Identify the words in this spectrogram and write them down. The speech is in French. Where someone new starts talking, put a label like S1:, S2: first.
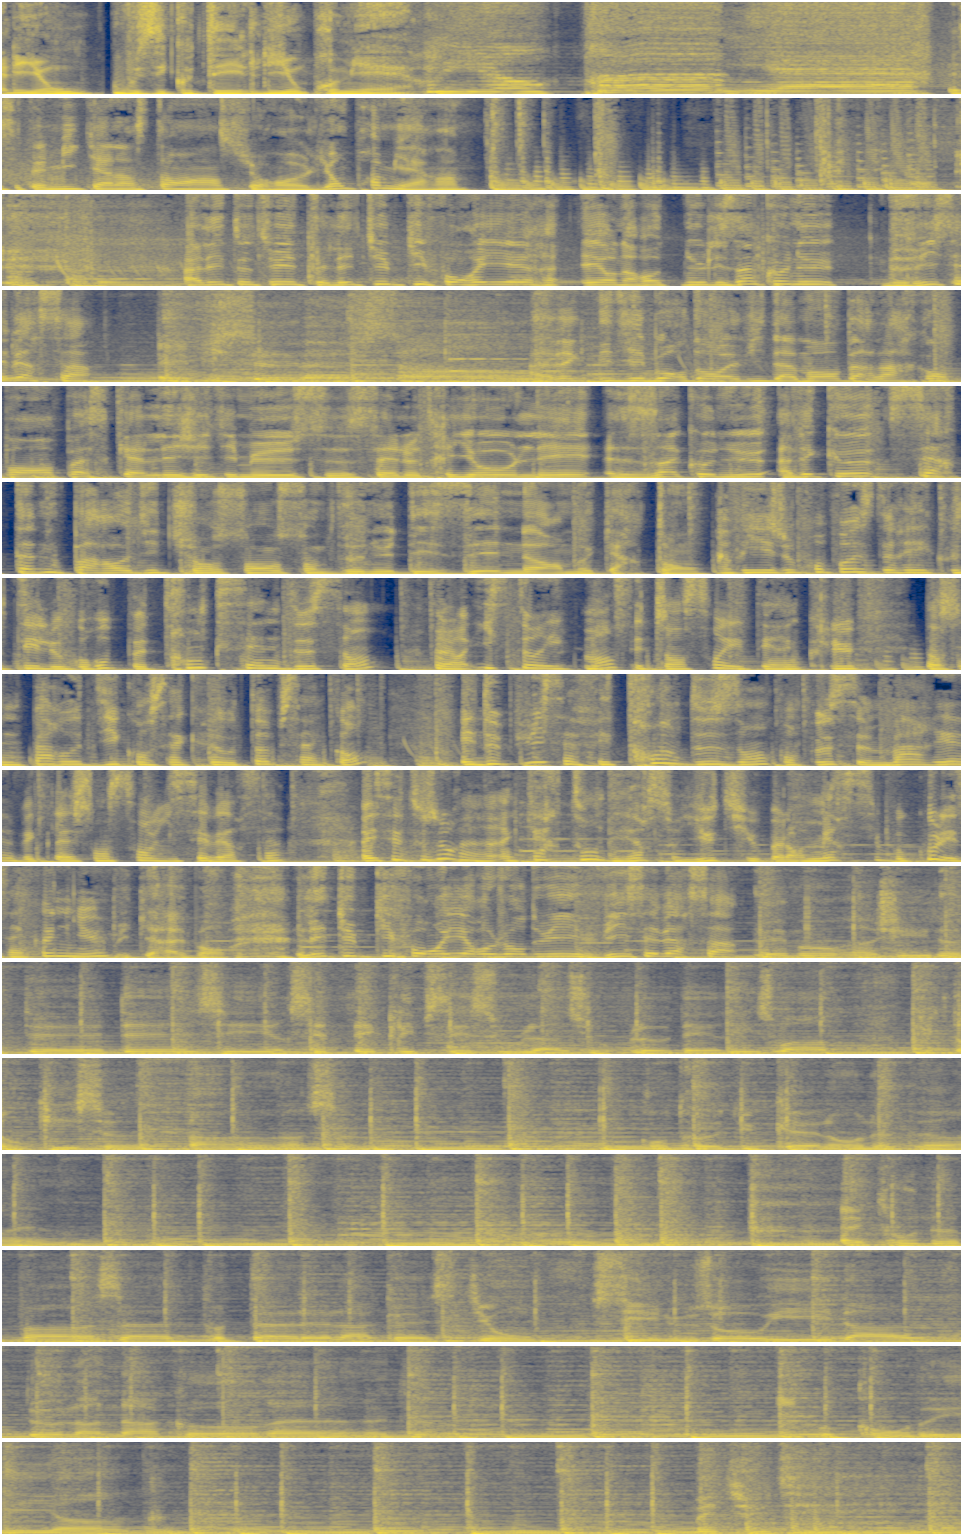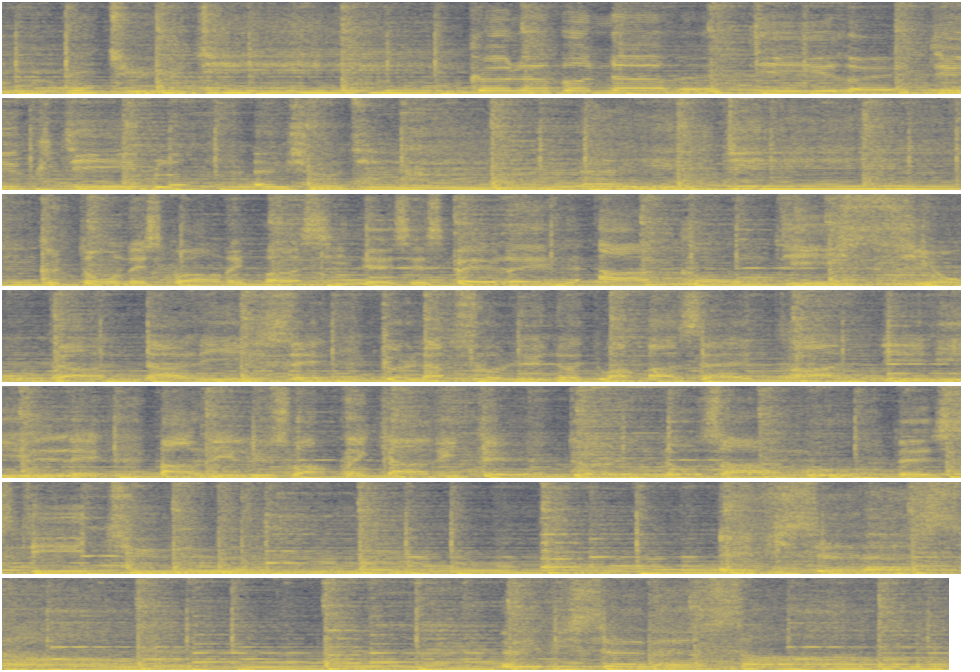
S1: À Lyon, vous écoutez Lyon Première.
S2: Et c'était Mika à l'instant hein, sur euh, Lyon Première. Allez tout de suite, les tubes qui font rire et on a retenu les inconnus, vice versa. Avec Didier Bourdon évidemment, Bernard Campan, Pascal Légitimus, c'est le trio Les Inconnus. Avec eux, certaines parodies de chansons sont devenues des énormes cartons.
S3: Ah oui, je vous propose de réécouter le groupe Tranxène 200. Alors historiquement, cette chanson a été inclue dans une parodie consacrée au top 50. Et depuis, ça fait 32 ans qu'on peut se marrer avec la chanson vice versa. Et c'est toujours un, un carton d'ailleurs sur YouTube. Alors merci beaucoup les inconnus.
S2: Mais carrément, les tubes qui font rire aujourd'hui, vice versa.
S4: L'hémorragie de tes désirs s'est éclipsée sous l'azur bleu dérisoire du temps qui se passe, contre duquel on ne peut rien. Ne pas être, telle est la question sinusoïdale de l'anachorète, hypochondriaque. Mais tu dis, mais tu dis que le bonheur est irréductible. Et je dis, et il dit que ton espoir n'est pas si désespéré à condition que l'absolu ne doit pas être annihilé par l'illusoire précarité de nos amours destitués et vice versa. Et vice versa.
